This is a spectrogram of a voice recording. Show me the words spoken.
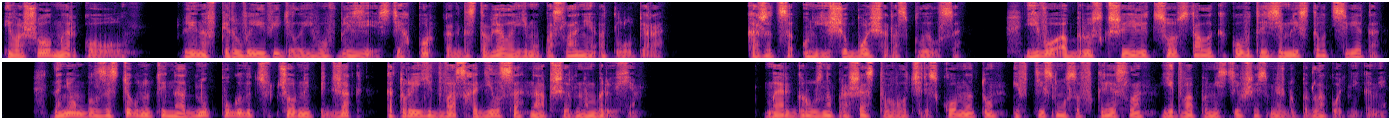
и вошел мэр Коул. Лина впервые видела его вблизи с тех пор, как доставляла ему послание от Лупера. Кажется, он еще больше расплылся. Его обрюзгшее лицо стало какого-то землистого цвета. На нем был застегнутый на одну пуговицу черный пиджак, который едва сходился на обширном брюхе. Мэр грузно прошествовал через комнату и втиснулся в кресло, едва поместившись между подлокотниками.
